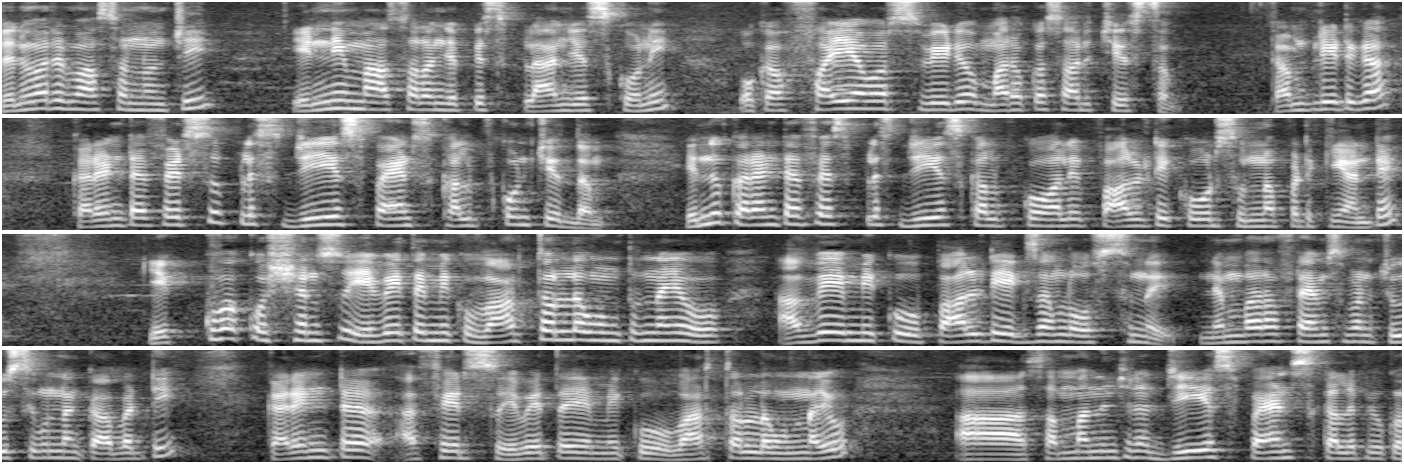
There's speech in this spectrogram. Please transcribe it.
జనవరి మాసం నుంచి ఎన్ని మాసాలని చెప్పేసి ప్లాన్ చేసుకొని ఒక ఫైవ్ అవర్స్ వీడియో మరొకసారి చేస్తాం. కంప్లీట్గా current affairs plus GS points కలుపుకొని చేద్దాం. ఎందుకు కరెంట్ అఫైర్స్ ప్లస్ జిఎస్ కలుపుకోవాలి? పాలిటీ కోర్స్ ఉన్నప్పటికీ అంటే ఎక్కువ క్వశ్చన్స్ ఏవైతే మీకు వార్తల్లో ఉంటున్నాయో అవే మీకు పాలిటీ ఎగ్జామ్లో వస్తున్నాయి. నెంబర్ ఆఫ్ టైమ్స్ మనం చూసి ఉన్నాం కాబట్టి కరెంట్ అఫైర్స్ ఏవైతే మీకు వార్తల్లో ఉన్నాయో ఆ సంబంధించిన జిఎస్ పాయింట్స్ కలిపి ఒక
